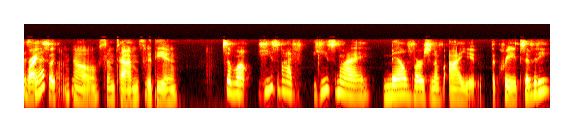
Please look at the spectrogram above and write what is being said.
Right, so- I sometimes with you. So uh, he's my he's my male version of IU, the creativity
